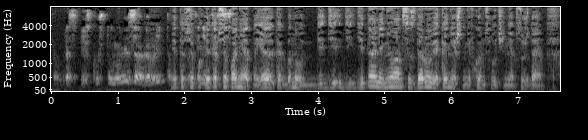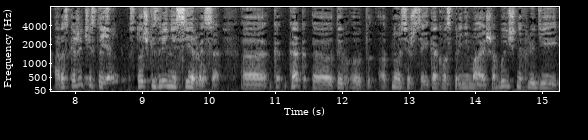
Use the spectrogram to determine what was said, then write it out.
там, расписку, что ну нельзя говорить. Там, это все, это все понятно. Я как бы, ну, детали, нюансы здоровья, конечно, ни в коем случае не обсуждаем. А расскажи чисто я... с, с точки зрения сервиса, э, как э, ты вот, относишься и как воспринимаешь обычных людей,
